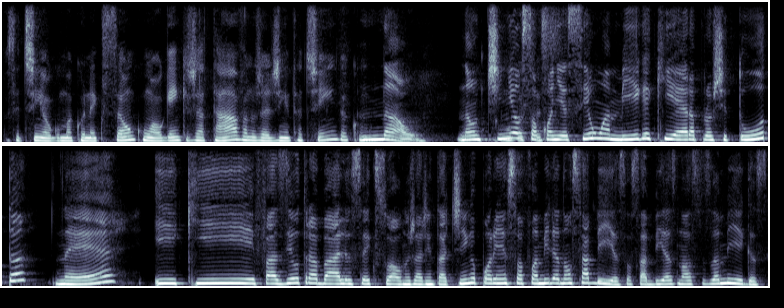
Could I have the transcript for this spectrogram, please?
Você tinha alguma conexão com alguém que já estava no Jardim Itatinga? Com... Não, não tinha, eu só conhecia uma amiga que era prostituta, né? E que fazia o trabalho sexual no Jardim Tatinga, porém a sua família não sabia, só sabia as nossas amigas.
